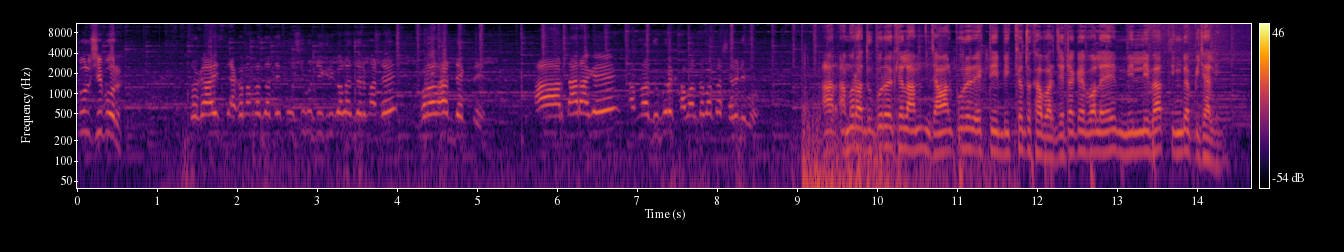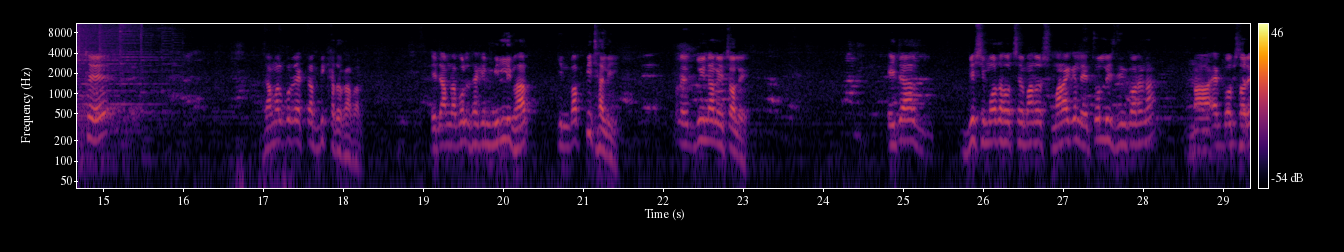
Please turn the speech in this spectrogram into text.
তুলসীপুর। তো গাইস এখন আমরা যাচ্ছি তুলসীপুর ডিগ্রি কলেজের মাঠে ঘোড়ার হাট দেখতে। আর তার আগে আমরা দুপুরে খাবার দাবারটা সেরে নিব। আর আমরা দুপুরে খেলাম জামালপুরের একটি বিখ্যাত খাবার যেটাকে বলে মিল্লি ভাত কিংবা পিঠালি। জামালপুরের একটা বিখ্যাত খাবার। এটা আমরা বলে থাকি মিল্লি ভাত। কিংবা পিঠালি। মানে দুই নামে চলে। এইটা বেশি মজা হচ্ছে, মানুষ মারা গেলে চল্লিশ দিন করে না, বা এক বছরে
